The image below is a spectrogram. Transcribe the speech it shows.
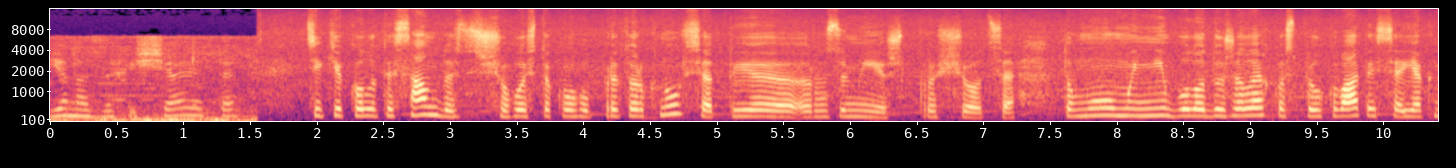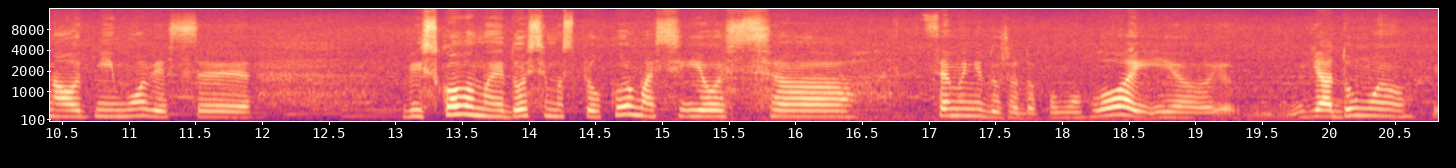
є, нас захищаєте. Тільки коли ти сам до чогось такого приторкнувся, ти розумієш про що це. Тому мені було дуже легко спілкуватися як на одній мові з е, військовими. І досі ми спілкуємось. І ось е, це мені дуже допомогло. І е, я думаю, і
